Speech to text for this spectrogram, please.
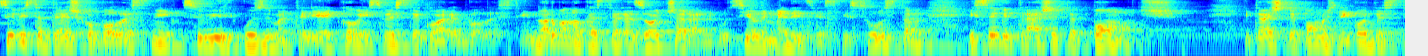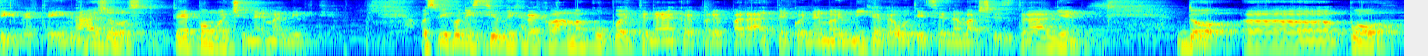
Svi vi ste teško bolesni, svi vi uzimate lijekove i sve ste gore bolesti. Normalno kad ste razočarani u cijeli medicinski sustav, vi sebi tražite pomoć. I tražite pomoć gdje god da stignete i nažalost te pomoći nema nigdje. Od svih onih silnih reklama kupujete nekakve preparate koje nemaju nikakav utjecaj na vaše zdravlje, do e, po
